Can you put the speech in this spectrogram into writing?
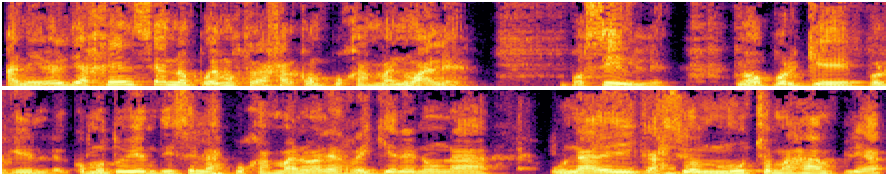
A nivel de agencia no podemos trabajar con pujas manuales, imposible, ¿no? Porque, porque como tú bien dices, las pujas manuales requieren una, una dedicación mucho más amplia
